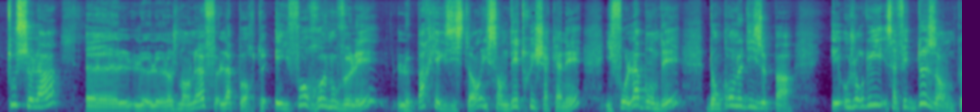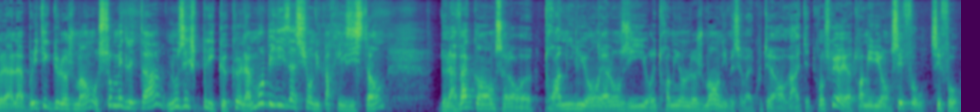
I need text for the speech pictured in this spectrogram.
Tout cela, le, le logement neuf l'apporte. Et il faut renouveler le parc existant. Il s'en détruit chaque Il faut l'abonder. Donc on ne dise pas Et aujourd'hui, ça fait deux ans que la, la politique du logement, au sommet de l'État, nous explique que la mobilisation du parc existant de la vacance. Alors, euh, 3 millions, et allons-y, il y aurait 3 millions de logements. On dit, mais ça va, écoutez, alors, on va arrêter de construire, il y a 3 millions. C'est faux, c'est faux.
